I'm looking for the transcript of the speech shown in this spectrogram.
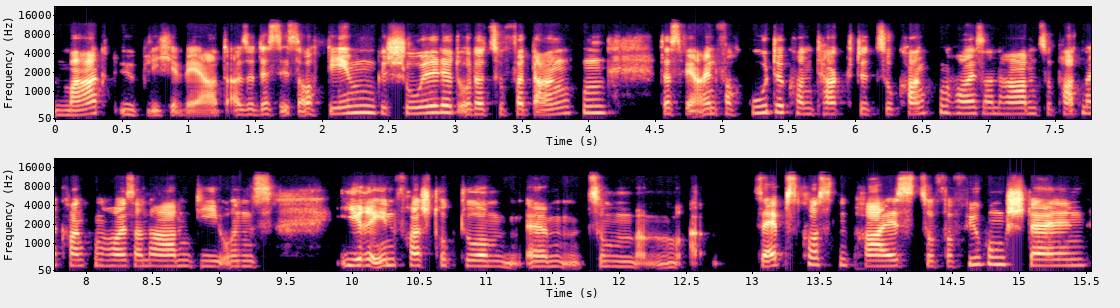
marktübliche Wert. Also das ist auch dem geschuldet oder zu verdanken, dass wir einfach gute Kontakte zu Krankenhäusern haben, zu Partnerkrankenhäusern haben, die uns ihre Infrastruktur ähm, zum Selbstkostenpreis zur Verfügung stellen.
